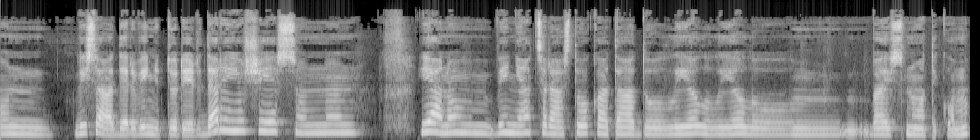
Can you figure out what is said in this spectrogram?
un visādi ar viņu tur ir darījušies, un, um, jā, nu, viņi atcerās to kā tādu lielu, lielu mm, baisu notikumu.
